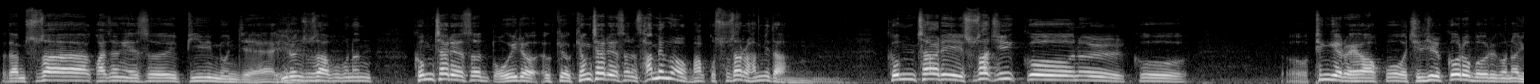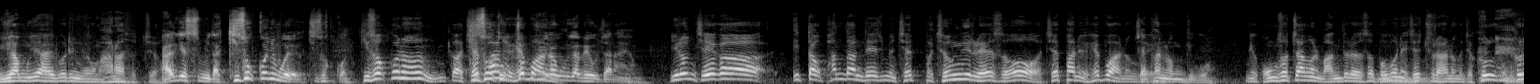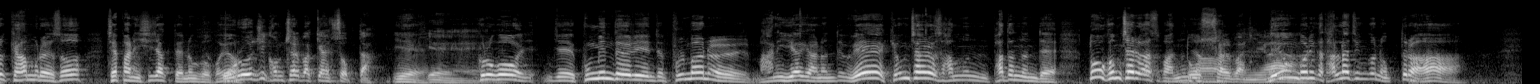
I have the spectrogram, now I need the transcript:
그다음 수사 과정에서의 비위 문제 예. 이런 수사 부분은 검찰에서는 또 오히려 겨- 경찰에서는 사명을 받고 수사를 합니다. 음. 검찰이 수사 지휘권을 그 어, 핑계로 해갖고 질질 끌어버리거나 유야무야 해버리는 경우가 많았었죠. 알겠습니다. 기소권이 뭐예요? 기소권. 기소권은 그러니까 재판이 회부하는 우리가 배우잖아요. 이런 죄가 있다고 판단되지만 재판, 정리를 해서 재판에 회부하는 재판 거예요. 넘기고. 공소장을 만들어서 음. 법원에 제출하는 거죠. 그, 그렇게 함으로 해서 재판이 시작되는 거고요. 오로지 검찰밖에 할 수 없다. 예. 예. 그리고 이제 국민들이 이제 불만을 많이 이야기하는데 왜 경찰에서 한번 받았는데 또 검찰에 가서 받느냐. 또 수사를 받냐. 내용 보니까 달라진 건 없더라.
